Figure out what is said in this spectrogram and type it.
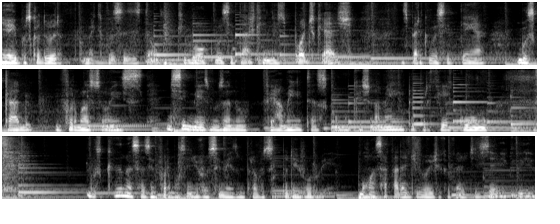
aí, buscador, como é que vocês estão? Que bom que você está aqui nesse podcast. Espero que você tenha buscado informações de si mesmo usando ferramentas como questionamento, porquê, como, buscando essas informações de você mesmo para você poder evoluir. Bom, a sacada de hoje que eu quero dizer é que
